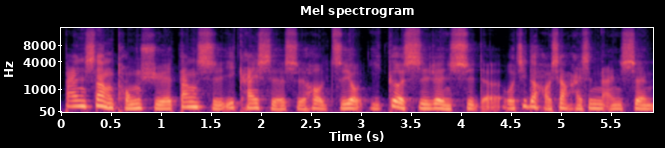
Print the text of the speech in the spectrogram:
班上同学当时一开始的时候，只有一个是认识的，我记得好像还是男生，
